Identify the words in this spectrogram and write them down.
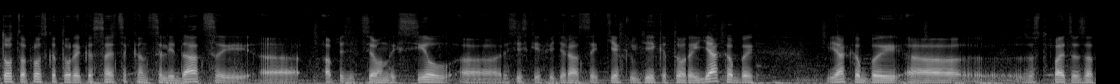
тот вопрос, который касается консолидации э, оппозиционных сил э, Российской Федерации, тех людей, которые якобы, якобы э, заступаются за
